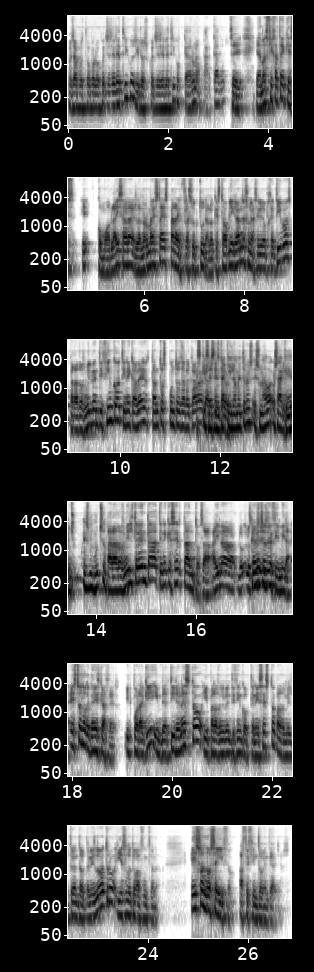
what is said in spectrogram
no se apostó por los coches eléctricos, y los coches eléctricos quedaron aparcados. Sí, y además fíjate que es, eh, como habláis ahora, la norma esta es para infraestructura. Lo que está obligando es una serie de objetivos. Para 2025 tiene que haber tantos puntos de recarga. Es que cada 60 X kilómetros es una... O sea, Es que mucho. es mucho. Para 2030 tiene que ser tanto. O sea, hay una, lo, lo que Sí, han sí, hecho sí. es decir, mira, esto es lo que tenéis que hacer. Ir por aquí, invertir en esto y para 2025 obtenéis esto, para 2030 obtenéis lo otro y eso es lo que va a funcionar. Eso no se hizo hace 120 años.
